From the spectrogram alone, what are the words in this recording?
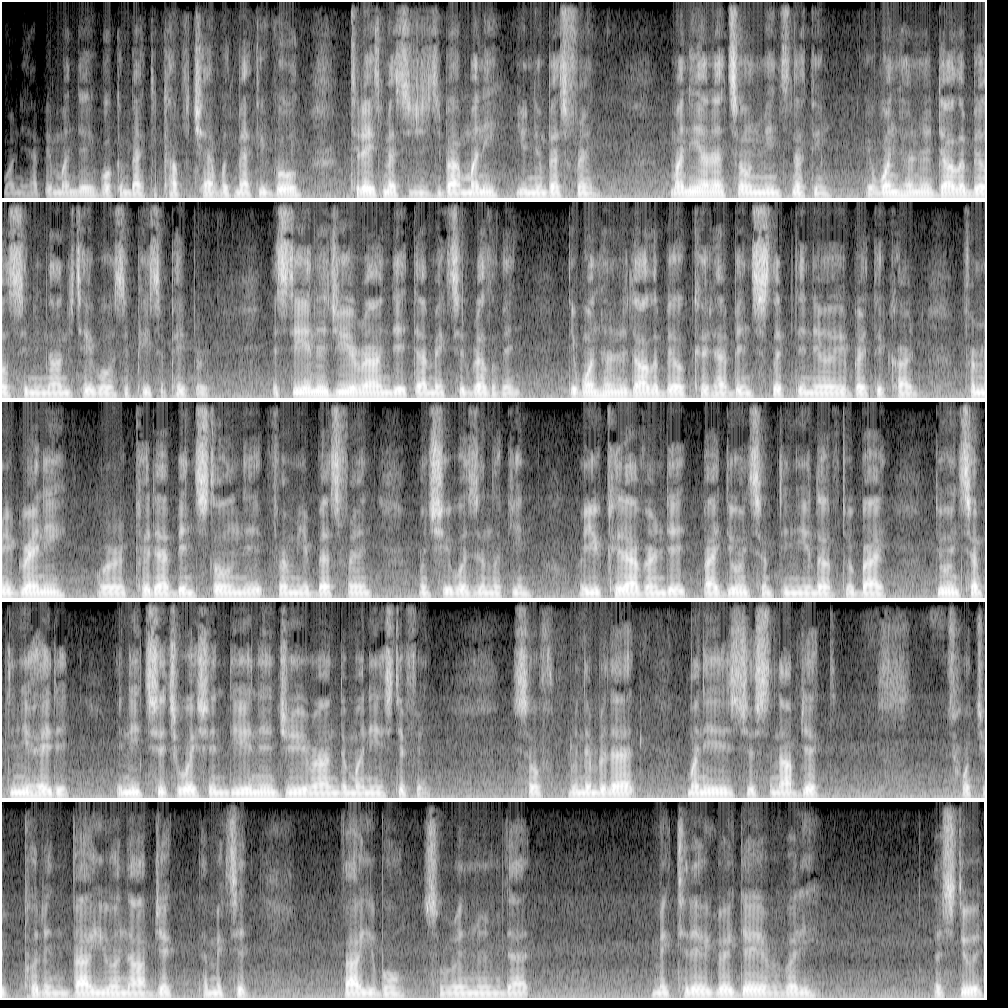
Morning, happy Monday. Welcome back to Coffee Chat with Matthew Gold. Today's message is about money, your new best friend. Money on its own means nothing. A $100 bill sitting on the table is a piece of paper. It's the energy around it that makes it relevant. The $100 bill could have been slipped in a birthday card from your granny, or could have been stolen it from your best friend when she wasn't looking, or you could have earned it by doing something you loved or by doing something you hated. In each situation, the energy around the money is different. So remember that money is just an object. It's what you put in value on the object that makes it valuable. So remember that. Make today a great day, everybody. Let's do it.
